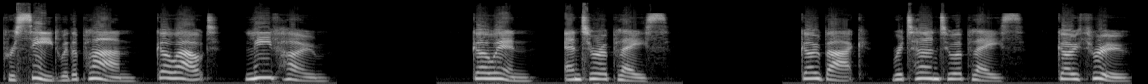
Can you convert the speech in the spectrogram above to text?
Proceed with a plan. Go out. Leave home. Go in. Enter a place. Go back. Return to a place. Go through.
